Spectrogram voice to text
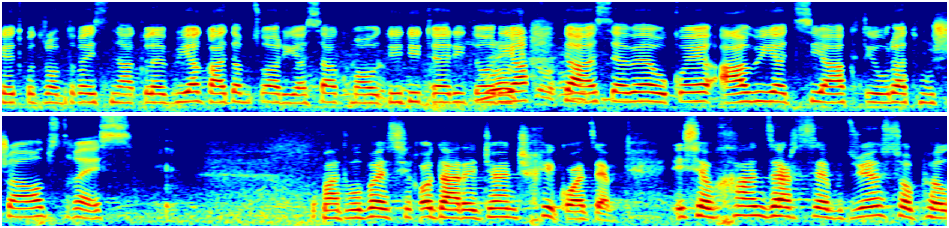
გეტყვით რომ დღეს ნაკლებია გადამწვარია საკმაოდ დიდი ტერიტორია და ასევე უკვე ავიაცია აქტიურად მუშაობს დღეს მადლობა ეს იყო დარეჯან ჩხიკვაძე. ისევ ხანძარს ებრძვიან სოფელ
